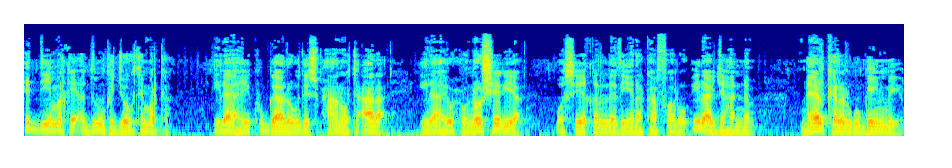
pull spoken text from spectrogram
ciddii markay adduunka joogtay marka. Ilaahay ku gaalowday subxaana watacaala ilaahay wuxuu noo sheegayaa wasiiqa aladiina kafaruu ilaa jahannama meel kale lagu geyn mayo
